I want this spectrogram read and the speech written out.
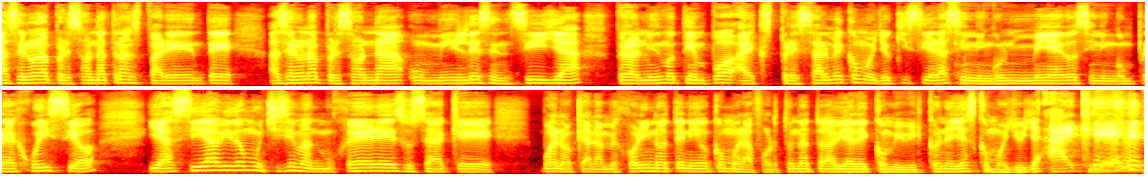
a ser una persona transparente, a ser una persona humilde, sencilla, pero al mismo tiempo a expresarme como yo quisiera sin ningún miedo, sin ningún prejuicio. Y así ha habido muchísimas mujeres, o sea que, bueno, que a lo mejor y no he tenido como la fortuna todavía de convivir con ellas como Yuya. Ay, que,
